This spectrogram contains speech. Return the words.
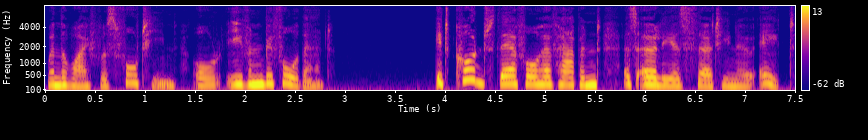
when the wife was fourteen, or even before that. It could therefore have happened as early as 1308,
